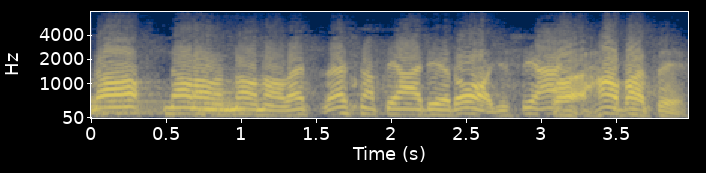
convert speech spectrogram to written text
No, no, no, no, no. That's that's not the idea at all. You see, I. Well, how about this?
